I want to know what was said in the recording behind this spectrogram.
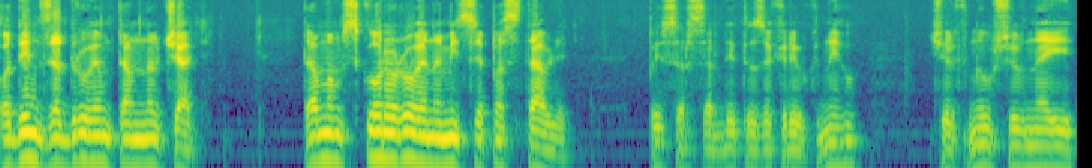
один за другим там навчать. Там вам скоро роги на місце поставлять. Писар сердито закрив книгу, черкнувши в неї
